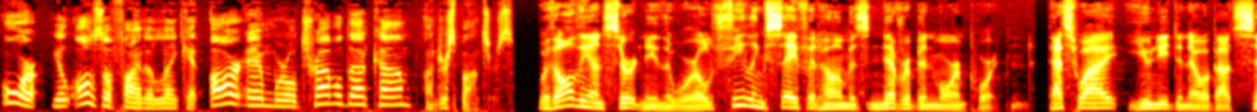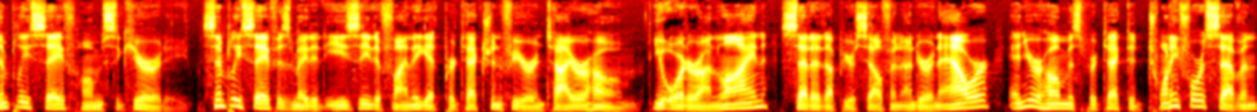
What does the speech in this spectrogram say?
or you'll also find a link at rmworldtravel.com under sponsors. With all the uncertainty in the world, feeling safe at home has never been more important. That's why you need to know about SimpliSafe Home Security. SimpliSafe has made it easy to finally get protection for your entire home. You order online, set it up yourself in under an hour, and your home is protected 24/7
